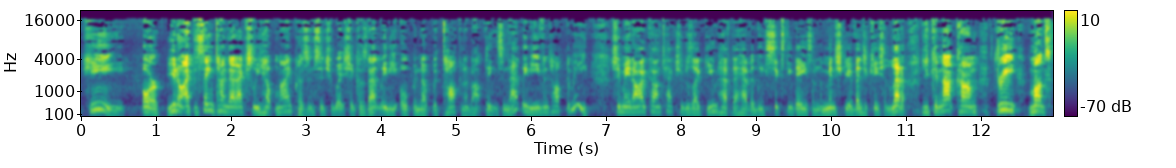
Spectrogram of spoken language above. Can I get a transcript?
he or you know at the same time that actually helped my present situation because that lady opened up with talking about things and that lady even talked to me. She made eye contact. She was like you have to have at least 60 days in the ministry of education letter. You cannot come three months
